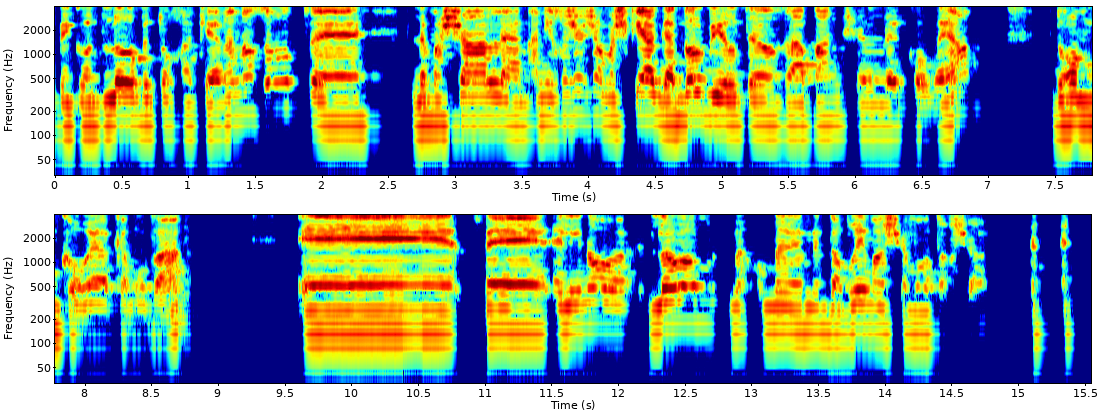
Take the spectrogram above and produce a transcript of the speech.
בגודלו בתוך הקרן הזאת. אה, למשל, אני חושב שהמשקיע הגדול ביותר זה הבנק של קוריאה, דרום קוריאה כמובן. אה, ואלינור, לא מדברים על שמות עכשיו.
